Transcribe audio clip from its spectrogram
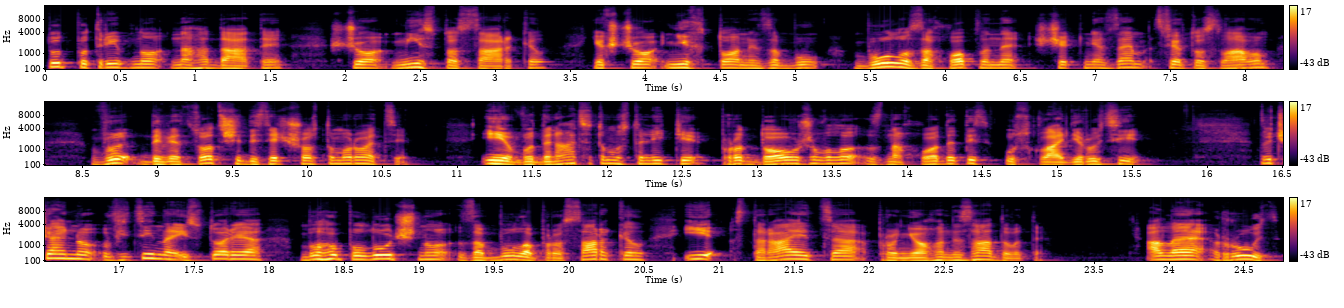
Тут потрібно нагадати, що місто Саркел, якщо ніхто не забув, було захоплене ще князем Святославом в 966 році і в 11 столітті продовжувало знаходитись у складі Русі. Звичайно, офіційна історія благополучно забула про Саркел і старається про нього не згадувати. Але Русь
